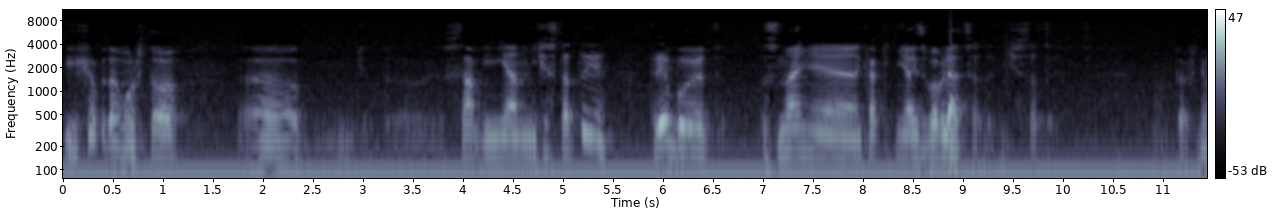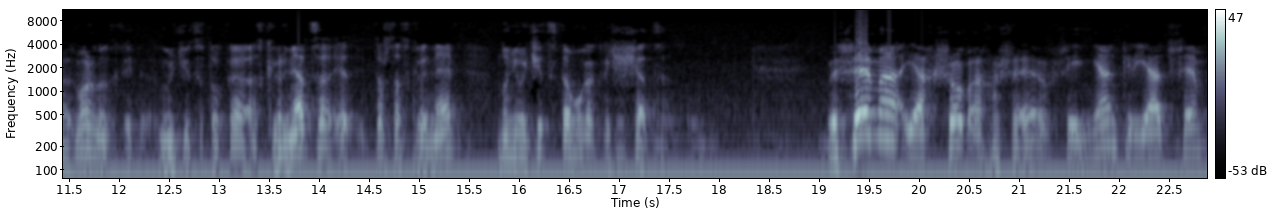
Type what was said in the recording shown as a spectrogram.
Еще потому, что э, э сам иньян нечистоты требует знание, как от нее избавляться, от этой нечистоты. Потому что невозможно сказать, научиться только оскверняться, э, то, что оскверняет, но не учиться тому, как очищаться. Вешема Яхшов Ахашев, Шейнян Крият Шем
